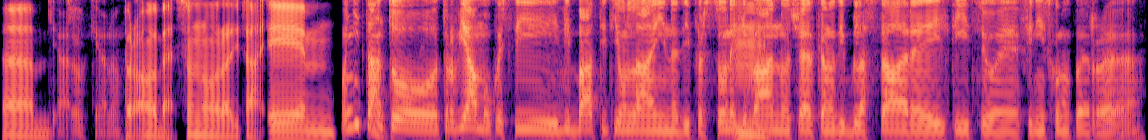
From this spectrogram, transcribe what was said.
Um, Chiaro, chiaro. però vabbè, sono rarità. E, um, Ogni tanto troviamo questi dibattiti online di persone che Mm. vanno, cercano di blastare il tizio e finiscono per, eh,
